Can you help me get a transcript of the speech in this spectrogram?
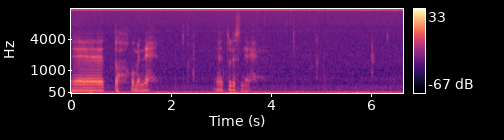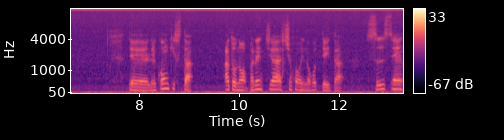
えー、っと、ごめんね。えー、っとですね。で、レコンキスタ後のバレンチア司法に残っていた数千、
